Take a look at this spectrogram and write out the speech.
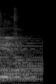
you.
